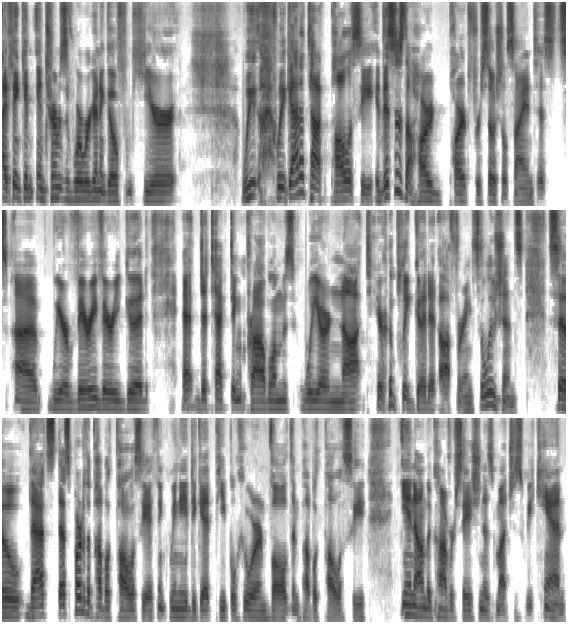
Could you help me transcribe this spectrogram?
I think in, in terms of where we're going to go from here, we we got to talk policy. And This is the hard part for social scientists. Uh, we are very very good at detecting problems. We are not terribly good at offering solutions. So that's that's part of the public policy. I think we need to get people who are involved in public policy in on the conversation as much as we can.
